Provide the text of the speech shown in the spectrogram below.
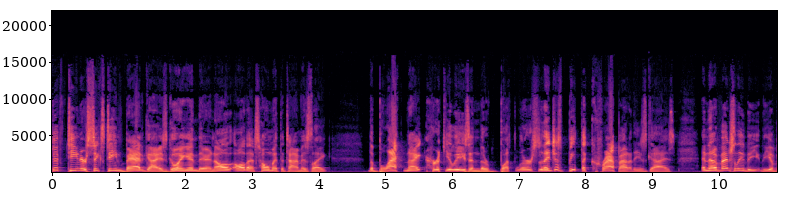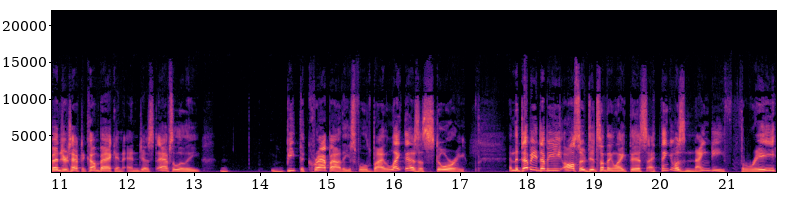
15 or 16 bad guys going in there, and all, all that's home at the time is like the Black Knight, Hercules, and their butler. So they just beat the crap out of these guys. And then eventually the, the Avengers have to come back and, and just absolutely beat the crap out of these fools. But I like that as a story. And the WWE also did something like this. I think it was 93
